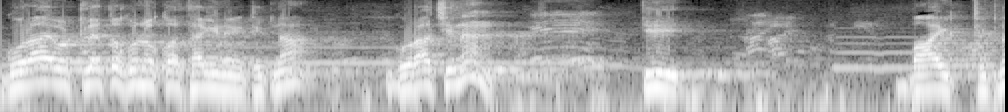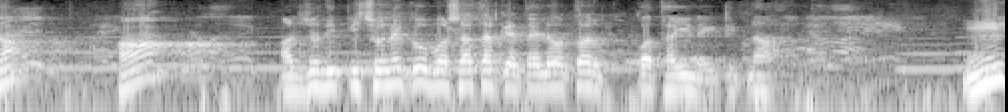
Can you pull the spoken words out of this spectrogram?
গোড়ায় উঠলে তো কোনো কথাই নেই, ঠিক না? গোড়া চিনেন? কি? বাইক, ঠিক না? হ্যাঁ? আর যদি পিছনে কেউ বসা থাকে, তাহলে ও তো আর কথাই নেই, ঠিক না? হুম?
